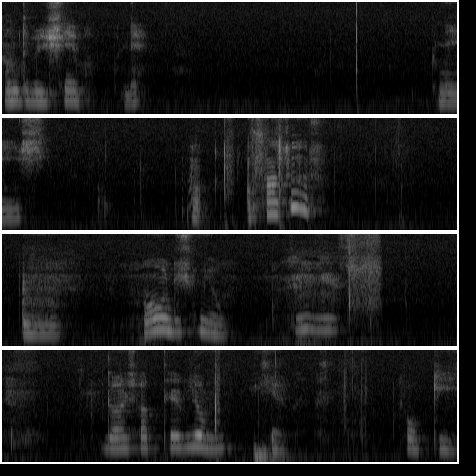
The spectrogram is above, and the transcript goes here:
Hem de bir şey var. Bu ne? Bu ne iş? Asansör. Hmm. Ne düşmüyorum. Daha atlayabiliyor muyum? Evet. Çok iyi.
